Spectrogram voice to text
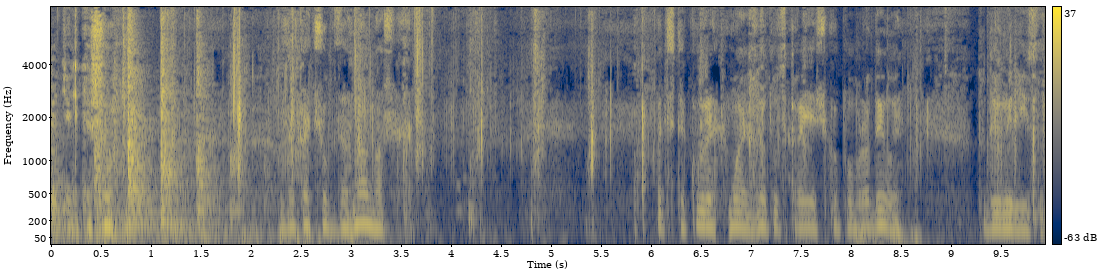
Я тільки що вже загнав наших. Бачите, кури майже тут з краєчку побродили, туди не лізли.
